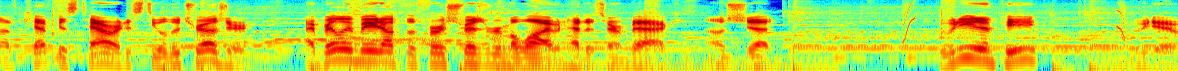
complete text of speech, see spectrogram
of Kefka's tower to steal the treasure. I barely made out to the first treasure room alive and had to turn back. Oh shit. Do we need MP? We do.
